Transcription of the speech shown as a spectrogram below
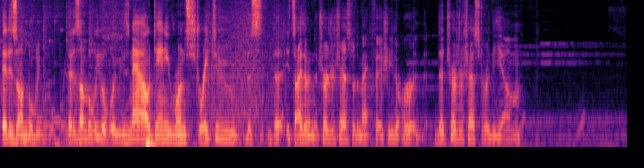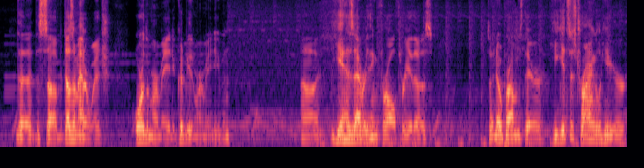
That is unbelievable. That is unbelievable because now Danny runs straight to this. The, it's either in the treasure chest or the mechfish, either or the treasure chest or the um the the sub. It doesn't matter which, or the mermaid. It could be the mermaid even. Uh, he has everything for all three of those, so no problems there. He gets his triangle here,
